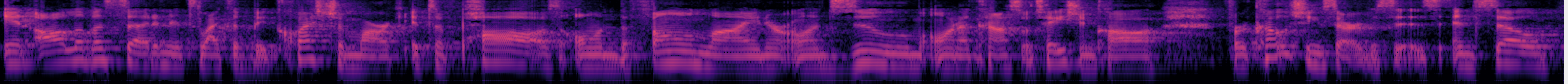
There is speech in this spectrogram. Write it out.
And all of a sudden, it's like a big question mark. It's a pause on the phone line or on Zoom Zoom on a consultation call for coaching services. And so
